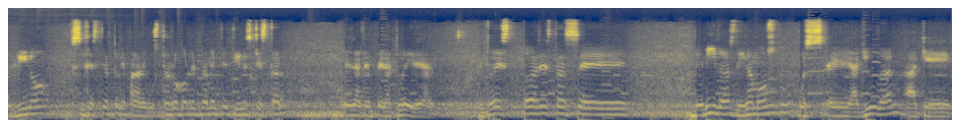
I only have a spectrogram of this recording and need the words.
El vino, sí que es cierto que para degustarlo correctamente tienes que estar en la temperatura ideal. Entonces, todas estas eh, bebidas, digamos, pues eh, ayudan a que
